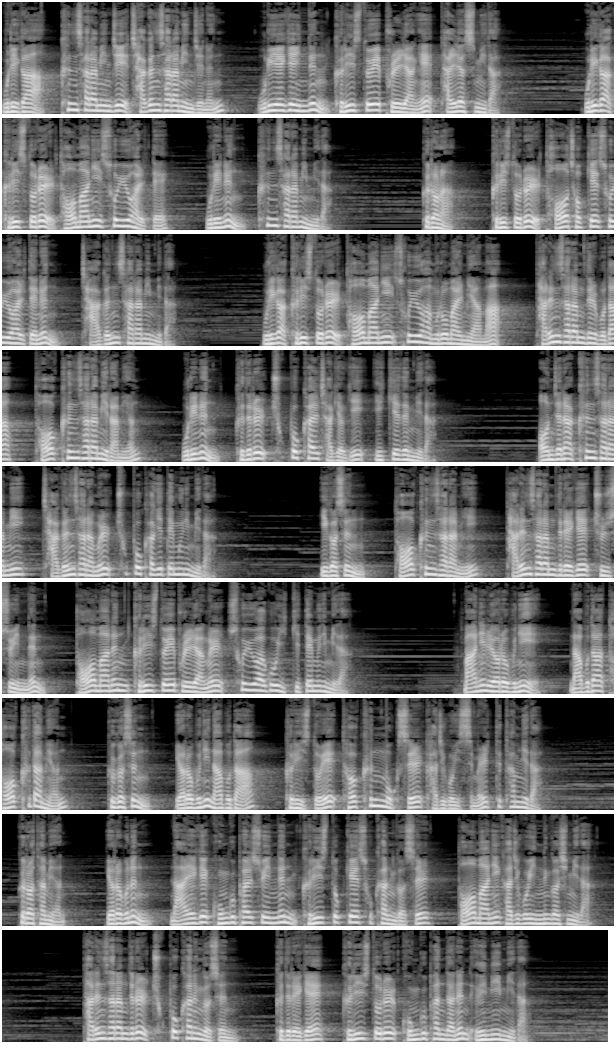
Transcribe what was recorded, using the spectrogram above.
우리가 큰 사람인지 작은 사람인지는 우리에게 있는 그리스도의 분량에 달렸습니다. 우리가 그리스도를 더 많이 소유할 때 우리는 큰 사람입니다. 그러나 그리스도를 더 적게 소유할 때는 작은 사람입니다. 우리가 그리스도를 더 많이 소유함으로 말미암아 다른 사람들보다 더 큰 사람이라면 우리는 그들을 축복할 자격이 있게 됩니다. 언제나 큰 사람이 작은 사람을 축복하기 때문입니다. 이것은 더 큰 사람이 다른 사람들에게 줄 수 있는 더 많은 그리스도의 분량을 소유하고 있기 때문입니다. 만일 여러분이 나보다 더 크다면 그것은 여러분이 나보다 그리스도의 더 큰 몫을 가지고 있음을 뜻합니다. 그렇다면 여러분은 나에게 공급할 수 있는 그리스도께 속한 것을 더 많이 가지고 있는 것입니다. 다른 사람들을 축복하는 것은 그들에게 그리스도를 공급한다는 의미입니다.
